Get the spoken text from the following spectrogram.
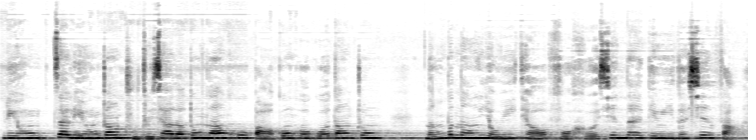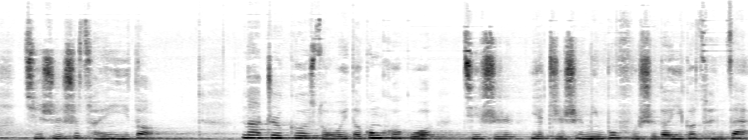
李鸿在李鸿章主持下的东南互保共和国当中，能不能有一条符合现代定义的宪法，其实是存疑的。那这个所谓的共和国。其实也只是名不副实的一个存在。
